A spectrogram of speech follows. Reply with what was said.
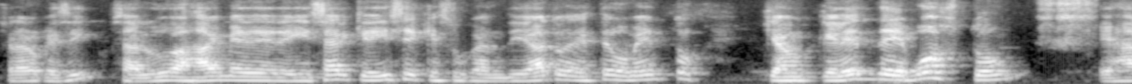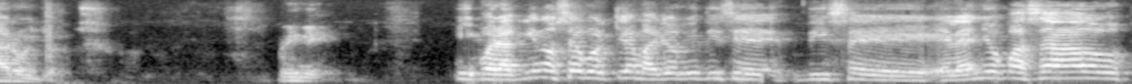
Claro que sí. Saludos a Jaime de, de que dice que su candidato en este momento, que aunque él es de Boston, es Aaron George. Muy bien. Y por aquí no sé por qué Mario Luis dice, dice, el año pasado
